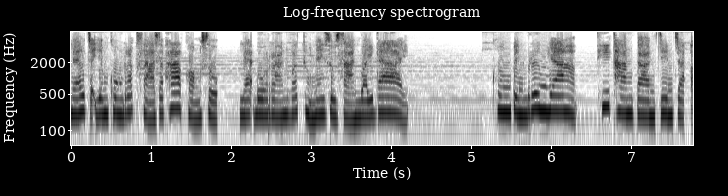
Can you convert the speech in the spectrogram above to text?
แล้วจะยังคงรักษาสภาพของศพ และโบราณวัตถุในสุสานไว้ได้ คงเป็นเรื่องยากที่ทางการจีนจะอ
